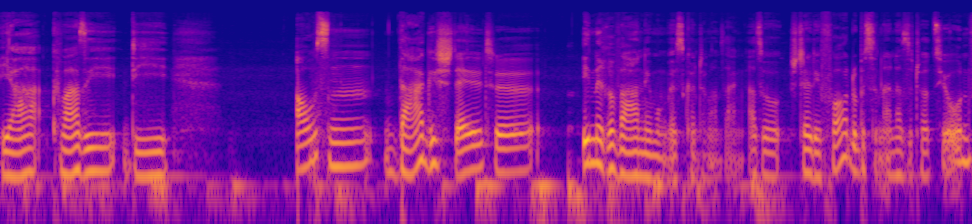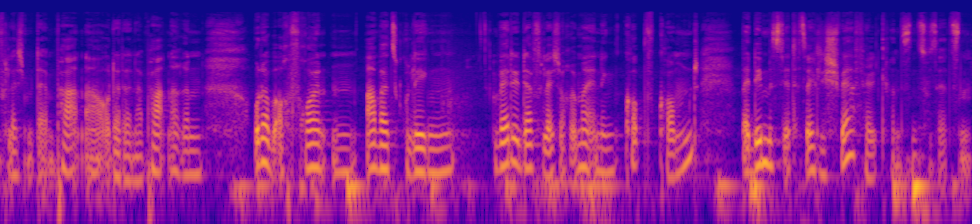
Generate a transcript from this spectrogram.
ja quasi die außen dargestellte innere Wahrnehmung ist, könnte man sagen. Also stell dir vor, du bist in einer Situation, vielleicht mit deinem Partner oder deiner Partnerin oder aber auch Freunden, Arbeitskollegen, wer dir da vielleicht auch immer in den Kopf kommt, bei dem es dir tatsächlich schwerfällt, Grenzen zu setzen.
